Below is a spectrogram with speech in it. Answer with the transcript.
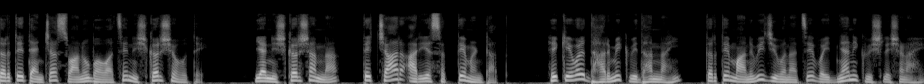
तर ते त्यांच्या स्वानुभवाचे निष्कर्ष होते. या निष्कर्षांना ते चार आर्य सत्य म्हणतात. हे केवळ धार्मिक विधान नाही तर ते मानवी जीवनाचे वैज्ञानिक विश्लेषण आहे.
